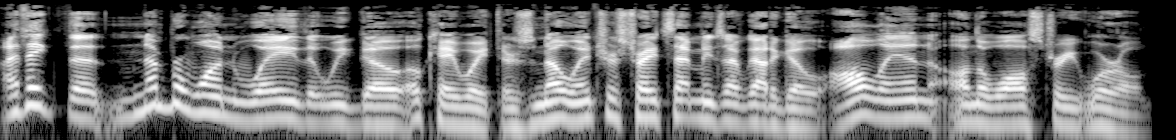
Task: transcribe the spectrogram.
I think the number one way that we go, okay, wait, there's no interest rates. That means I've got to go all in on the Wall Street world.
